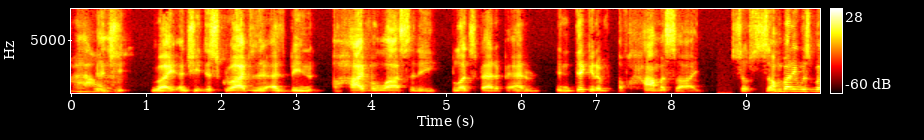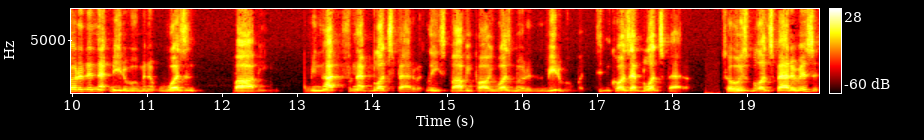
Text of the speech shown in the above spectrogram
Wow. And she right, and she describes it as being a high velocity blood spatter pattern indicative of homicide. So somebody was murdered in that meter room and it wasn't Bobby. I mean, not from that blood spatter, at least. Bobby probably was murdered in the meter room, but didn't cause that blood spatter. So whose blood spatter is it?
